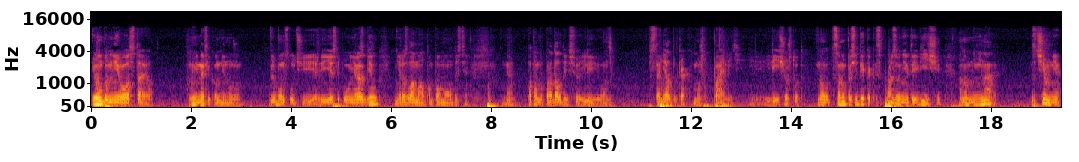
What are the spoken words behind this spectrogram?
И он бы мне его оставил. Ну и нафиг он мне нужен. В любом случае, если бы его не разбил, не разломал там по молодости, э, потом бы продал, да и все. Или он стоял бы как, может, память или, или еще что-то. Но вот само по себе, как использование этой вещи, оно мне не надо. Зачем мне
